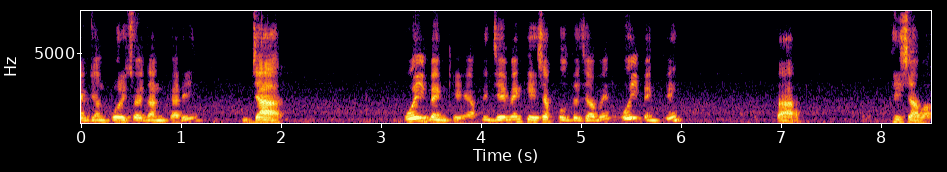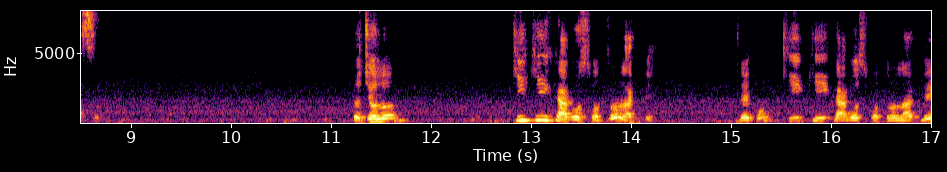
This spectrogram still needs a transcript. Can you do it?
একজন পরিচয় দানকারী যার ওই ব্যাংকে, আপনি যে ব্যাংকে হিসাব খুলতে যাবেন, ওই ব্যাংকে তার হিসাব আছে। তো চলুন, কি কি কাগজপত্র লাগবে? দেখুন, কি কি কাগজপত্র লাগবে?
